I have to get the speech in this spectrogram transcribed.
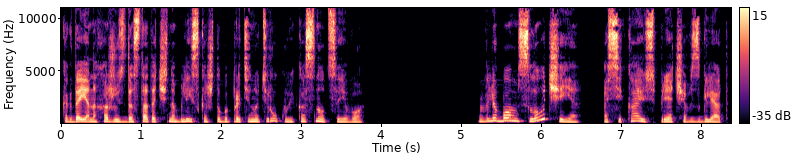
когда я нахожусь достаточно близко, чтобы протянуть руку и коснуться его. В любом случае, осекаюсь, пряча взгляд.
